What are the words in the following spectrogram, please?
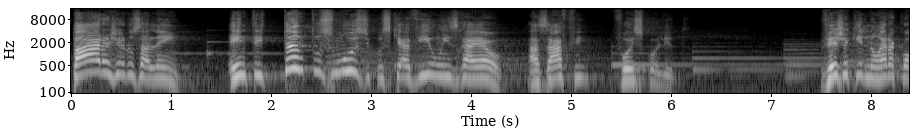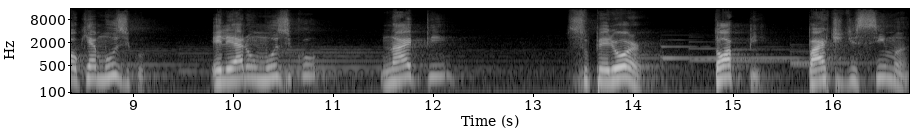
para Jerusalém. entre tantos músicos que haviam em Israel, Asaf foi escolhido. Veja que ele não era qualquer músico, ele era um músico naipe superior, top, parte de cima.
